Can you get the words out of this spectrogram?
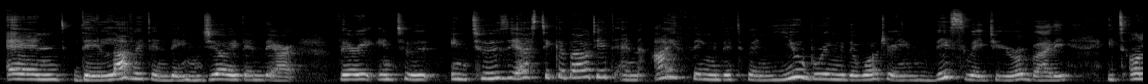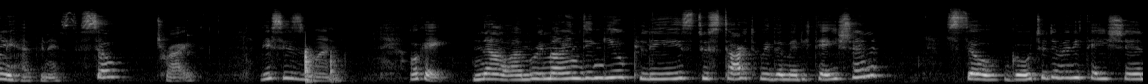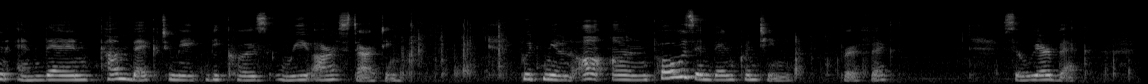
and they love it and they enjoy it and they are very into, enthusiastic about it. And I think that when you bring the water in this way to your body it's only happiness. So try it. This is one. Okay now I'm reminding you please to start with the meditation so go to the meditation and then come back to me because we are starting. Put me on on pause and then continue. Perfect. So we are back.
